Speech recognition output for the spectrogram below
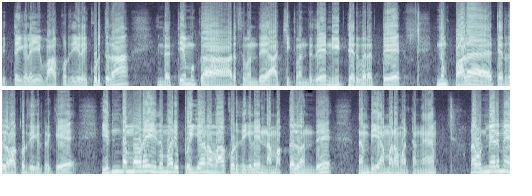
வித்தைகளை வாக்குறுதிகளை கொடுத்து தான் இந்த திமுக அரசு வந்து ஆட்சிக்கு வந்தது நீட் தேர்வு ரத்து. இன்னும் பல தேர்தல் வாக்குறுதிகள் இருக்குது இந்த முறை இது மாதிரி பொய்யான வாக்குறுதிகளை நம் மக்கள் வந்து நம்பி ஏமாற மாட்டாங்க. ஆனால் உண்மையிலுமே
